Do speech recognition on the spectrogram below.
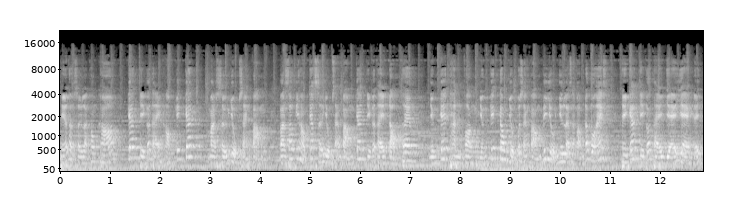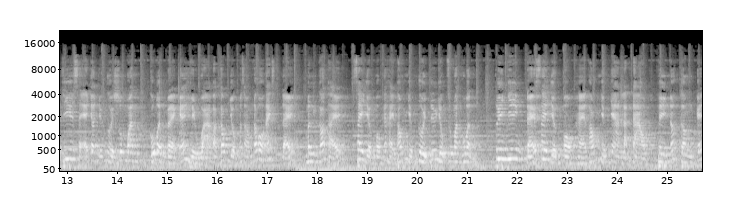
thì nó thật sự là không khó. Các anh chị có thể học cái cách mà sử dụng sản phẩm và sau khi học cách sử dụng sản phẩm các anh chị có thể đọc thêm những cái thành phần những cái công dụng của sản phẩm. Ví dụ như là sản phẩm Double X thì các anh chị có thể dễ dàng để chia sẻ cho những người xung quanh của mình về cái hiệu quả và công dụng của sản phẩm Double X để mình có thể xây dựng một cái hệ thống những người tiêu dùng xung quanh của mình. Tuy nhiên để xây dựng một hệ thống những nhà lãnh đạo thì nó cần cái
